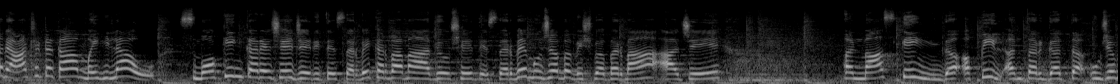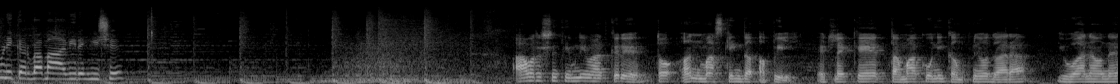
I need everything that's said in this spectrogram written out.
અને આઠ ટકા મહિલાઓ સ્મોકિંગ કરે છે. જે રીતે સર્વે કરવામાં આવ્યો છે તે સર્વે મુજબ વિશ્વભરમાં આજે અનમાસ્કિંગ ધ અપીલ અંતર્ગત ઉજવણી કરવામાં આવી રહી છે. આ વર્ષની થીમની વાત કરીએ તો અનમાસ્કિંગ ધ અપીલ એટલે કે તમાકુની કંપનીઓ દ્વારા યુવાનોને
